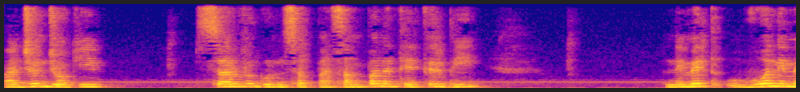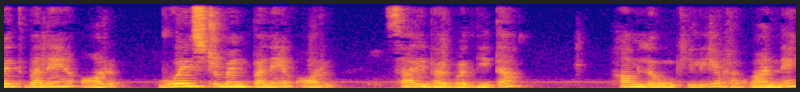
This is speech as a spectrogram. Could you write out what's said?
अर्जुन जो कि सर्व गुण संपन्न थे, फिर भी निमित्त, वो निमित्त बने और वो इंस्ट्रूमेंट बने और सारी भगवत गीता हम लोगों के लिए भगवान ने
